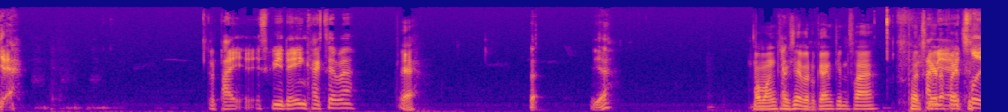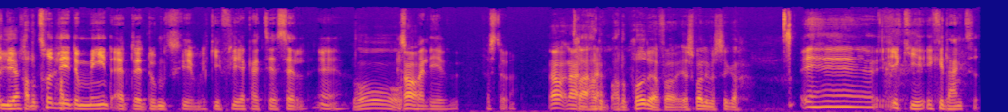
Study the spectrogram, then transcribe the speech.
Ja. Eller bare, skal vi give det en karakter hver? Ja. Ja. Hvor mange karakterer vil du gerne give den fra jer? På en skala fra 1 jeg til troede, 4? lige, jeg troede lige, du mente, at uh, du måske ville give flere karakterer selv. Uh, jeg Nå, skal Nå. bare lige forstå. Nå, nej, har, du, har du prøvet det her før? Jeg skal bare lige være sikker. Uh, ikke, ikke i lang tid.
